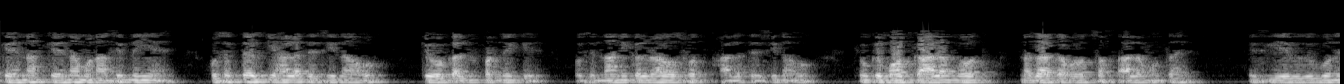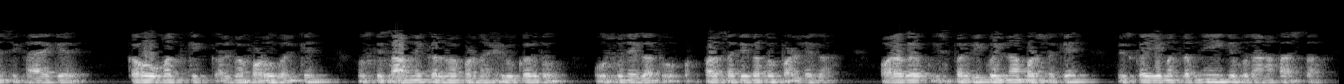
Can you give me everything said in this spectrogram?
کہنا کہنا مناسب نہیں ہے، ہو سکتا ہے اس کی حالت ایسی نہ ہو کہ وہ کلم پڑھنے کے اسے نہ نکل رہا ہو، اس وقت حالت ایسی نہ ہو۔ کیونکہ موت کا عالم بہت نظر کا بہت سخت عالم ہوتا ہے۔ اس لیے بزرگوں نے سکھایا کہ کہو مت کہ کلمہ پڑھو، بلکہ اس کے سامنے کلمہ پڑھنا شروع کر دو۔ وہ سنے گا تو پڑھ سکے گا تو پڑھ لے گا۔ اور اگر اس پر بھی کوئی نہ پڑھ سکے، تو اس کا یہ مطلب نہیں ہے کہ خدا نخواستہ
